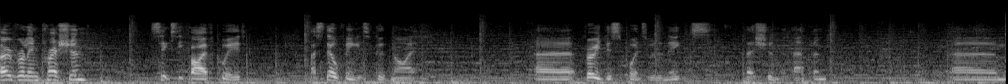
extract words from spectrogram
Overall impression, 65 quid. I still think it's a good knife. Uh, very disappointed with the nicks. That shouldn't have happened. Um,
